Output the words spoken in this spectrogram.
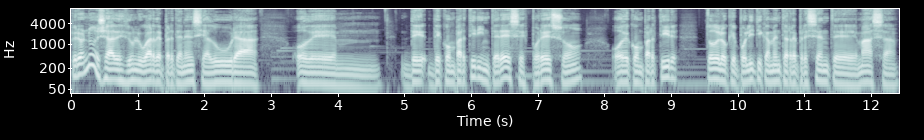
pero no ya desde un lugar de pertenencia dura o de, de, compartir intereses por eso, o de compartir todo lo que políticamente represente masa,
